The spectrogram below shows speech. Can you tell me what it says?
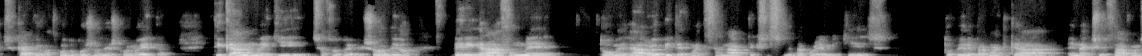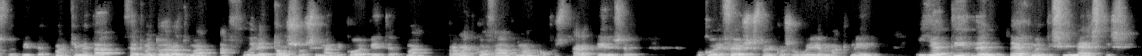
σε κάποιο βαθμό το πόσο δύσκολο ήταν. Τι κάνουμε εκεί σε αυτό το επεισόδιο; Περιγράφουμε το μεγάλο επίτευγμα της ανάπτυξης της μεταπολεμικής, το οποίο είναι πραγματικά ένα αξιοθαύμαστο επίτευγμα και μετά θέτουμε το ερώτημα, αφού είναι τόσο σημαντικό επίτευγμα, πραγματικό θαύμα, όπως το χαρακτήρισε ο κορυφαίος ιστορικός ο William McNeil, γιατί δεν έχουμε τη συνέστηση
